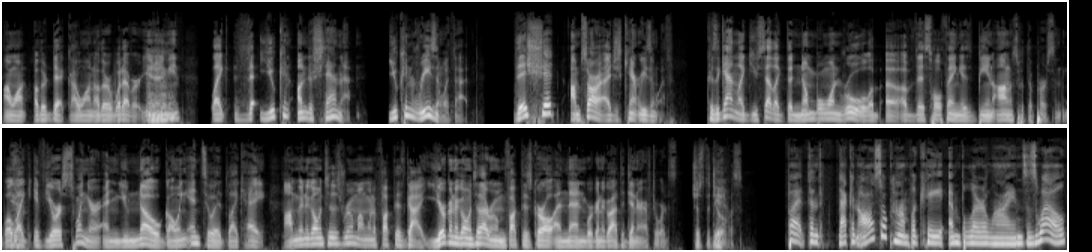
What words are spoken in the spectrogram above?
I want other dick, I want other whatever. You know what I Mhm. mean? Like that, you can understand that, you can reason with that. This shit, I'm sorry, I just can't reason with. Because again, like you said, like the number one rule of, uh, of this whole thing is being honest with the person. Well, Yeah. like if you're a swinger and you know going into it, like, hey, I'm gonna go into this room, I'm gonna fuck this guy. You're gonna go into that room and fuck this girl, and then we're gonna go out to dinner afterwards, just the two Yeah. of us. But then that can also complicate and blur lines as well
